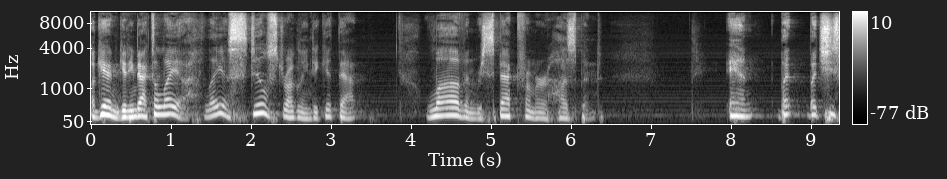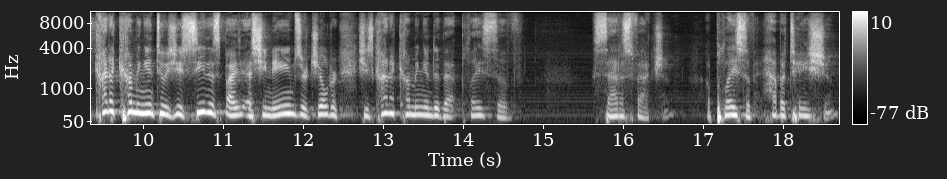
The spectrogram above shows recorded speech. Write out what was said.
Again, getting back to Leah, Leah is still struggling to get that love and respect from her husband. And but but she's kind of coming into as you see this by as she names her children, she's kind of coming into that place of satisfaction, a place of habitation.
